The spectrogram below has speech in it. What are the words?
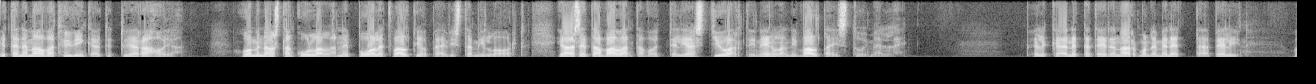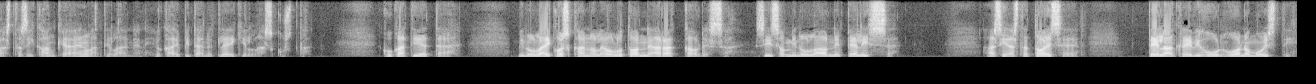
että nämä ovat hyvin käytettyjä rahoja, Huomenna ostan kullalla ne puolet valtiopäivistä, milord, ja asetan vallantavoittelijan Stuartin Englannin valtaistuimelle. Pelkään, että teidän armonne menettää pelin, vastasi kankea englantilainen, joka ei pitänyt leikinlaskusta. Kuka tietää? Minulla ei koskaan ole ollut onnea rakkaudessa, siis on minulla onni pelissä. Asiasta toiseen. Teillä on Kreivi Huun huono muisti,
